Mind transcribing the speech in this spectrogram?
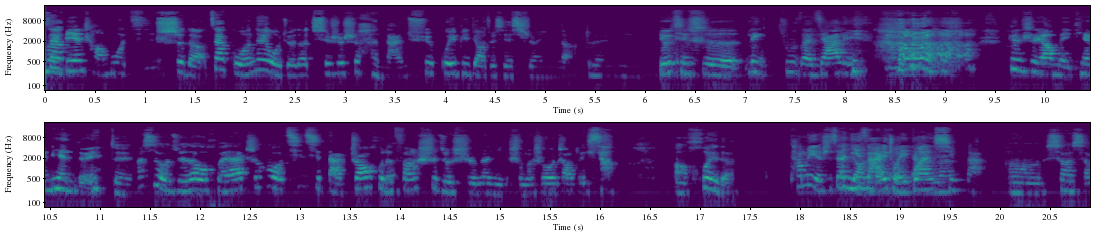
在鞭长莫及。是的，在国内我觉得其实是很难去规避掉这些声音的。对，嗯，尤其是另住在家里，更是要每天面对。对，而且我觉得我回来之后，亲戚打招呼的方式就是问你什么时候找对象。哦，会的，他们也是在表达一种关心吧。嗯，笑笑。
